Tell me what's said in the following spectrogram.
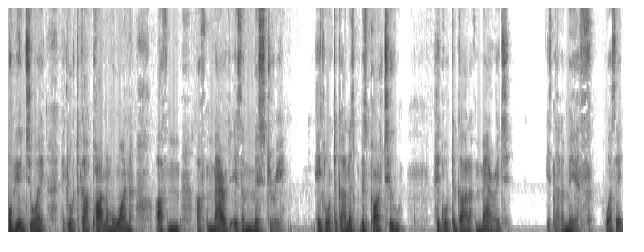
Hope you enjoy. Hey, glory to God. Part number one of of marriage is a mystery. Hey, glory to God. And this, this part two. Hey, glory to God of marriage is not a myth. What I say?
